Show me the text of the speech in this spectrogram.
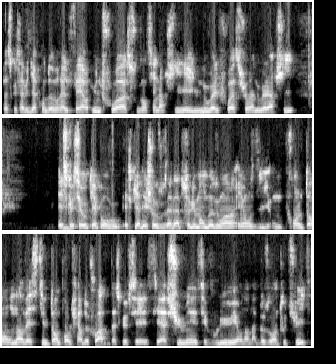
parce que ça veut dire qu'on devrait le faire une fois sous l'ancienne archi et une nouvelle fois sur la nouvelle archi. Est-ce que c'est OK pour vous? Est-ce qu'il y a des choses où vous avez absolument besoin et on se dit, on prend le temps, on investit le temps pour le faire deux fois parce que c'est assumé, c'est voulu et on en a besoin tout de suite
